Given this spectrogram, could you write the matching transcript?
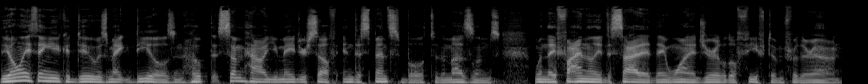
The only thing you could do was make deals and hope that somehow you made yourself indispensable to the Muslims when they finally decided they wanted your little fiefdom for their own.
